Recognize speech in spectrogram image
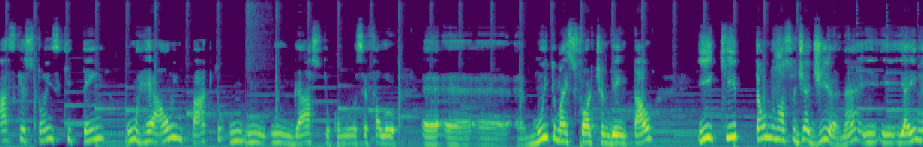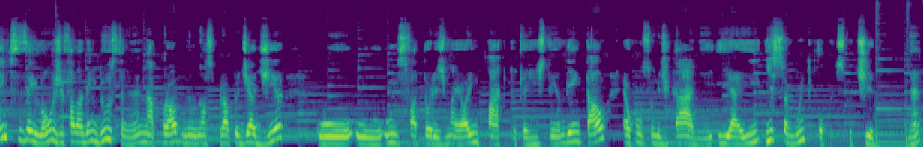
as questões que têm um real impacto, um, um, um gasto, como você falou, é, é, é, é muito mais forte ambiental e que estão no nosso dia a dia, né? E, e, e, aí nem precisa ir longe falar da indústria, né? Na no nosso próprio dia a dia, o, o, um dos fatores de maior impacto que a gente tem ambiental é o consumo de carne, e aí isso é muito pouco discutido, né?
